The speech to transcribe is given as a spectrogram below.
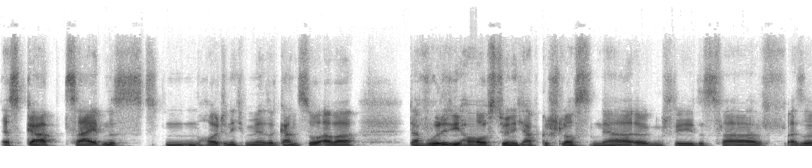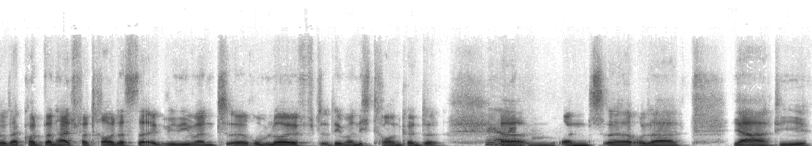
es gab Zeiten, das ist heute nicht mehr so ganz so, aber da wurde die Haustür nicht abgeschlossen, ja, irgendwie. Das war, also da konnte man halt vertrauen, dass da irgendwie niemand äh, rumläuft, dem man nicht trauen könnte. Ja. Ähm, und äh, oder ja, die,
